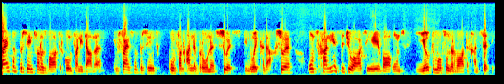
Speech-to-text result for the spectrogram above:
50% van ons water kom van die damme en 50% kom van ander bronne soos die nooit gedag. So ons gaan nie 'n situasie hê waar ons heeltemal sonder water gaan sit nie,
